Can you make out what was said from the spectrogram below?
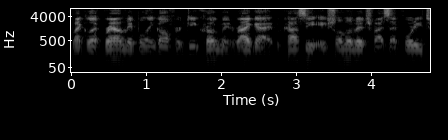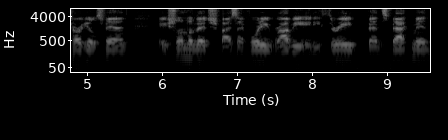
Michael F. Brown, Maple Lane Golfer, D. Krogman, Rye Guy, Bukasi, A. Shlomovich, 5 Side 40, Tar Heels Fan, A. Shlomovich, 5 Side 40, Robbie 83, Ben Spackman,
